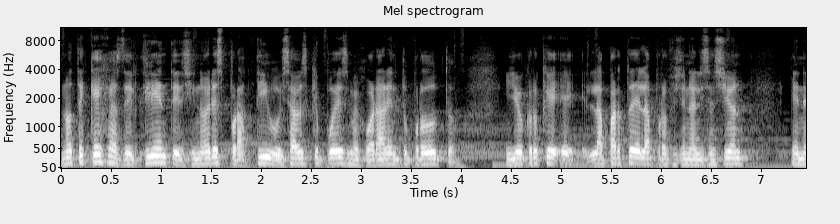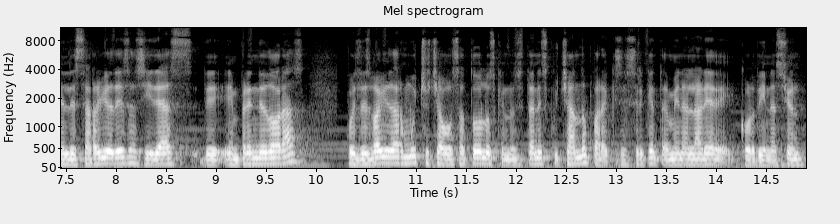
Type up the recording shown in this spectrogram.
no te quejas del cliente, sino eres proactivo y sabes que puedes mejorar en tu producto. Y yo creo que eh, la parte de la profesionalización en el desarrollo de esas ideas de emprendedoras, pues les va a ayudar mucho, chavos, a todos los que nos están escuchando para que se acerquen también al área de coordinación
